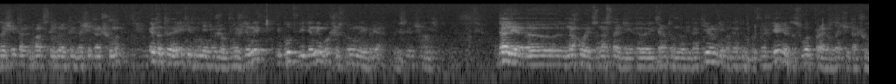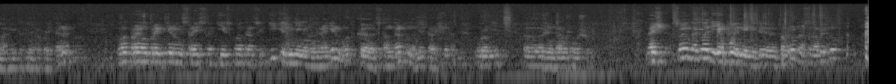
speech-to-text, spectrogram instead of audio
защита 23.03 защита от шума. Этот, э, эти изменения уже утверждены и будут введены вот 6 ноября, то есть следующий месяц. Далее э, находится на стадии э, литературного редактирования, подготовки к утверждению. Это свод правил защиты от шума объектов метрополитена. Вот правила проектирования, строительства и эксплуатации. И изменение номер один вот к стандарту на место расчета уровней э, железнодорожного шума. Значит, в своем докладе я более-менее э, подробно остановлюсь, ну,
